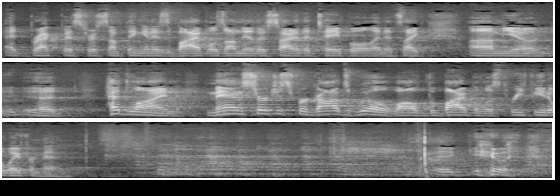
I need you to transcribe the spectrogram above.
at breakfast or something, and his Bible's on the other side of the table, and it's like, um, you know, uh, headline Man searches for God's will while the Bible is three feet away from him.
